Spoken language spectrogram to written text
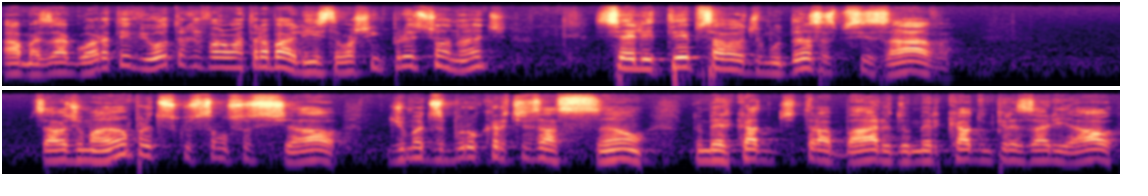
Ah, mas agora teve outra reforma trabalhista. Eu acho impressionante. CLT precisava de mudanças? Precisava. Precisava de uma ampla discussão social, de uma desburocratização do mercado de trabalho, do mercado empresarial,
